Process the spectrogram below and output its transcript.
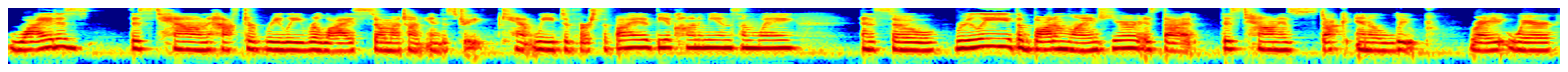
why does this town have to really rely so much on industry? Can't we diversify the economy in some way? And so, really, the bottom line here is that this town is stuck in a loop, right? Where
